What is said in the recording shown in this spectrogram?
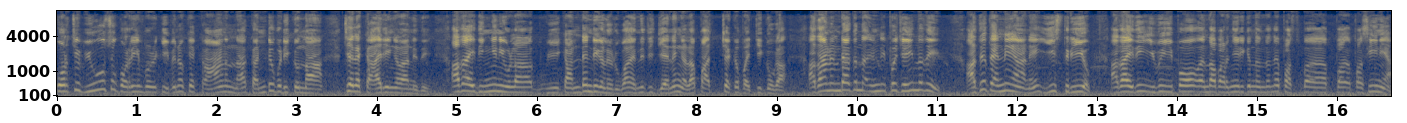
കുറച്ച് വ്യൂസ് കുറയുമ്പോഴേക്കും ഇവനൊക്കെ കാണുന്ന കണ്ടുപിടിക്കുന്ന ചില കാര്യങ്ങളാണിത്. അതായത് ഇങ്ങനെയുള്ള ഈ കണ്ടന്റുകൾ ഇടുക എന്നിട്ട് ജനങ്ങളെ പച്ചക്ക് പറ്റിക്കുക. അതാണ് ഉണ്ടാക്കുന്ന ഇപ്പോൾ ചെയ്യുന്നത്. അത് തന്നെയാണ് ഈ സ്ത്രീയും. അതായത് ഇവ ഇപ്പോ എന്താ പറഞ്ഞിരിക്കുന്നത് പ- പസീനിയ.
